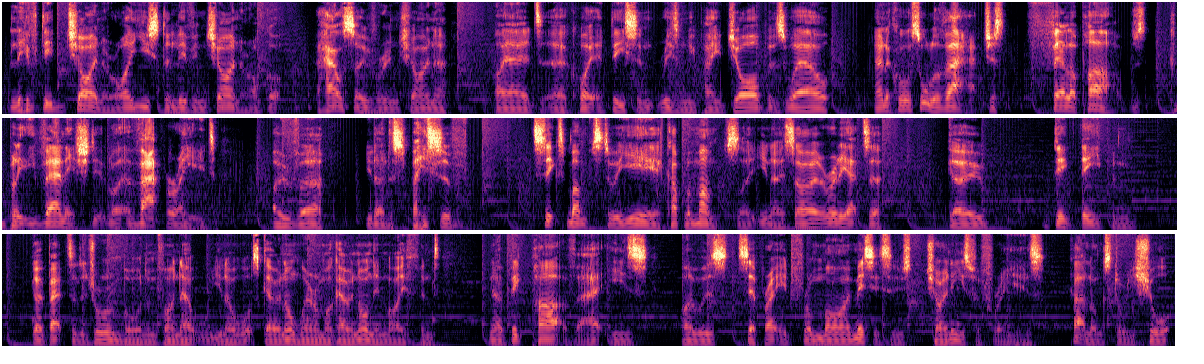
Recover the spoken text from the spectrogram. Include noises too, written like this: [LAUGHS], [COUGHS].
lived in China. I used to live in China. I've got a house over in China. I had uh, quite a decent, reasonably paid job as well. And of course, all of that just fell apart, it was completely vanished. It like evaporated over, you know, the space of six months to a year, a couple of months. Like, you know, so I really had to go dig deep and go back to the drawing board and find out, you know, what's going on, where am I going on in life, and you know, a big part of that is I was separated from my missus, who's Chinese, for three years. Cut a long story short,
